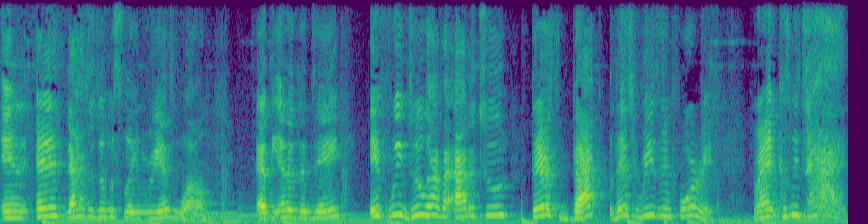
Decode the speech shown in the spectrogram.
and and that has to do with slavery as well. At the end of the day, if we do have an attitude, there's back there's reason for it right? Because we tied.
